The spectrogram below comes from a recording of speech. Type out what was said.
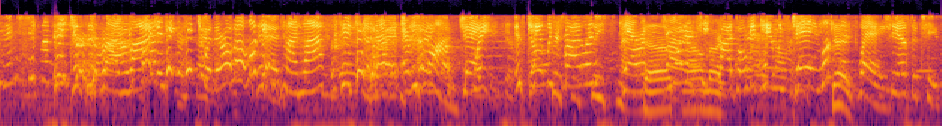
showing Robbie. Then shift my picture This is my last Why'd you take a picture when they're all not This is my last picture. That, Everybody, come on. Jay, Wait. is Don't, Kaylee Christy, smiling? Karen, Karen, you want her teeth nice. smile? Don't get Kaylee's Jay, look this way. She has her teeth.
